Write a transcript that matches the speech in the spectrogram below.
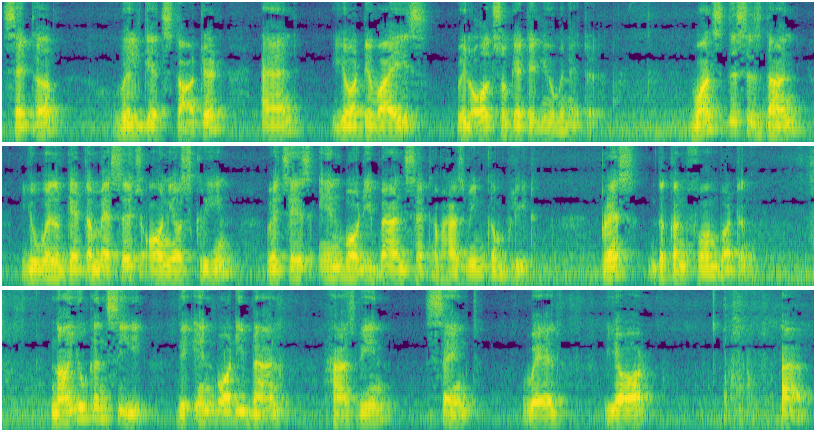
setup will get started and your device will also get illuminated. Once this is done, you will get a message on your screen which says in-body band setup has been complete. Press the confirm button. Now you can see the in-body band has been synced with your app.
